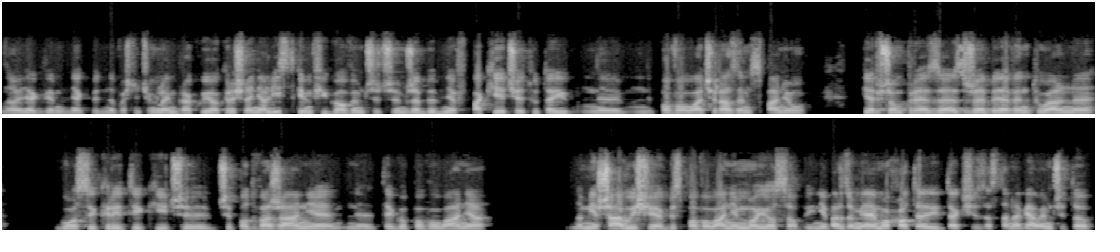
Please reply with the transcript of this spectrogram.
no jak wiem, jakby, no właśnie ciągle mi brakuje określenia, listkiem figowym czy czym, żeby mnie w pakiecie tutaj e, powołać razem z panią pierwszą prezes, żeby ewentualne głosy krytyki czy, czy podważanie tego powołania no, mieszały się jakby z powołaniem mojej osoby. I nie bardzo miałem ochotę i tak się zastanawiałem, czy to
